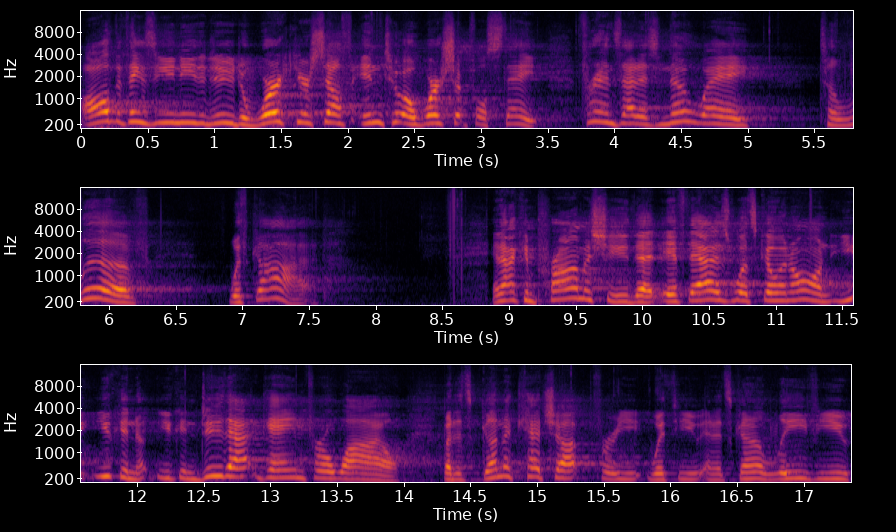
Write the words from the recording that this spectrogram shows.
all the things that you need to do to work yourself into a worshipful state? Friends, that is no way to live with God. And I can promise you that if that is what's going on, you, you can, you can do that game for a while, but it's going to catch up for you, with you and it's going to leave you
